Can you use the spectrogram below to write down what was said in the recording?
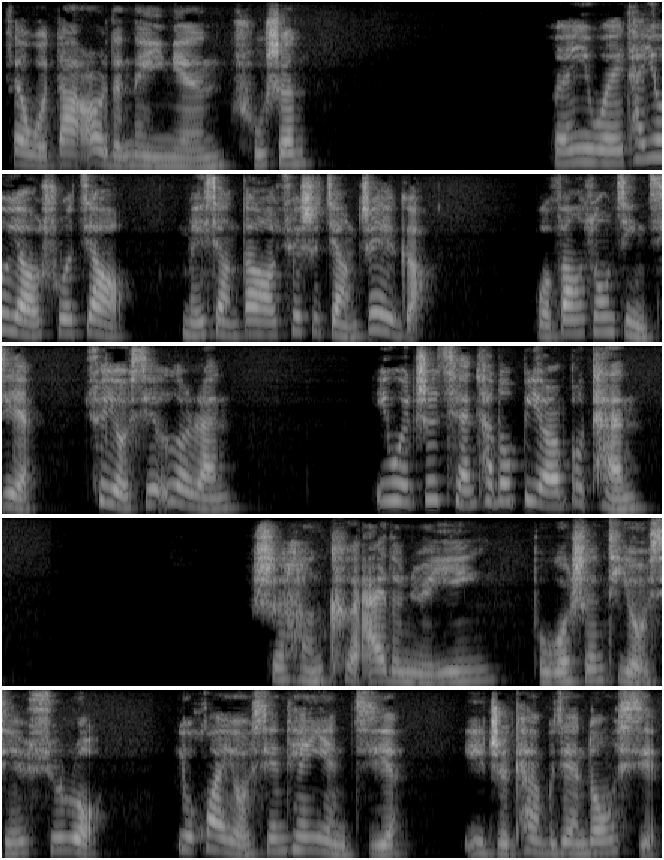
在我大二的那一年出生。本以为他又要说教，没想到却是讲这个。我放松警戒，却有些愕然，因为之前他都避而不谈。是很可爱的女婴，不过身体有些虚弱，又患有先天眼疾，一直看不见东西。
